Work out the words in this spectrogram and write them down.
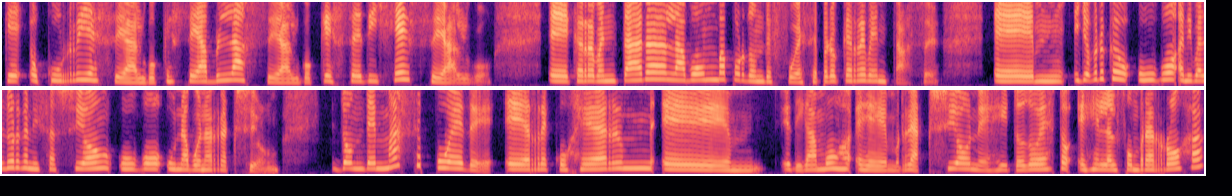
que ocurriese algo, que se hablase algo, que se dijese algo, eh, que reventara la bomba por donde fuese, pero que reventase. Em, y yo creo que hubo, a nivel de organización, hubo una buena reacción donde más se puede eh, recoger, mm, em, eh, digamos, reacciones y todo esto es en la alfombra roja.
